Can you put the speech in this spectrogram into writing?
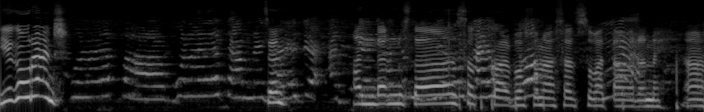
ये गौरांश. चल. अंदर नुसता सकाळपासून असंच वातावरण आहे. हा.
